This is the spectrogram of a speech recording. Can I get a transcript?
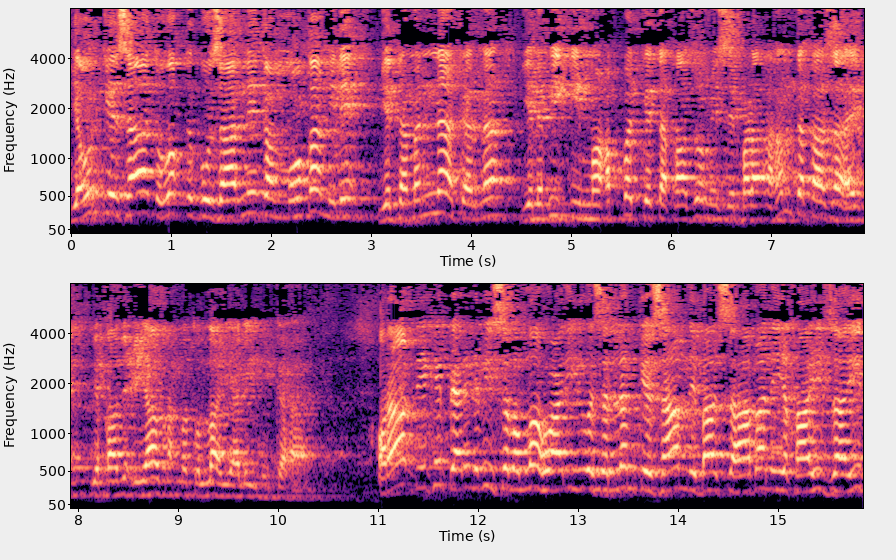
یا ان کے ساتھ وقت گزارنے کا موقع ملے، یہ تمنا کرنا یہ نبی کی محبت کے تقاضوں میں سے بڑا اہم تقاضا ہے، یہ قاضی ریاض رحمۃ اللہ علیہ نے کہا ہے۔ اور آپ دیکھیں پیارے نبی صلی اللہ علیہ وسلم کے سامنے بعض صحابہ نے یہ خواہش ظاہر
